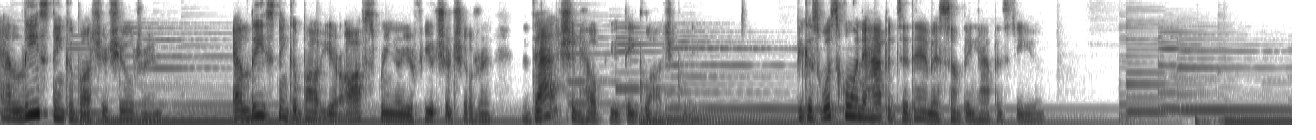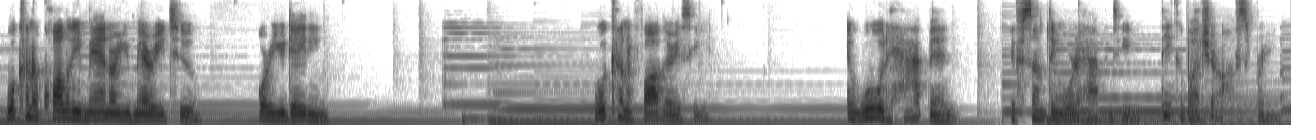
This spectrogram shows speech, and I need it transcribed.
at least think about your children. At least think about your offspring or your future children. That should help you think logically. Because what's going to happen to them if something happens to you? What kind of quality man are you married to? Or are you dating? What kind of father is he? And what would happen if something were to happen to you? Think about your offspring.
